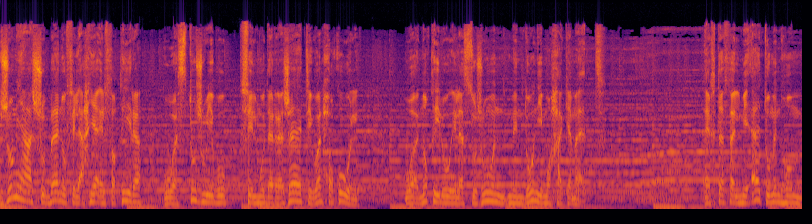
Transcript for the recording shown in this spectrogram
جمع الشبان في الأحياء الفقيرة واستجوبوا في المدرجات والحقول ونقلوا إلى السجون من دون محاكمات. اختفى المئات منهم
